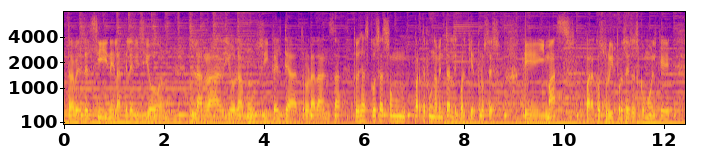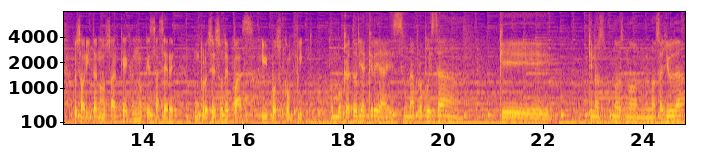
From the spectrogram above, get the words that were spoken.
A través del cine, la televisión, la radio, la música, el teatro, la danza, todas esas cosas son parte fundamental de cualquier proceso y más para construir procesos como el que pues ahorita nos aquejan, ¿no? que es hacer un proceso de paz y post-conflicto. Convocatoria Crea es una propuesta que que nos, nos, nos ayuda,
